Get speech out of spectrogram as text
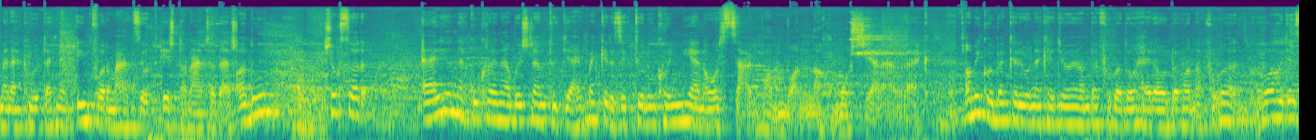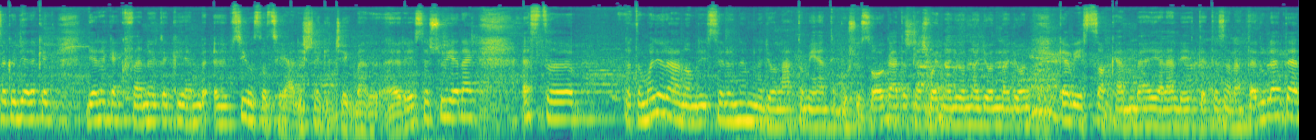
menekülteknek információt és tanácsadást adunk. Sokszor eljönnek Ukrajnába, és nem tudják, megkérdezik tőlünk, hogy milyen országban vannak most jelenleg. Amikor bekerülnek egy olyan befogadó helyre, ahol be vannak fogadva, hogy ezek a gyerekek, gyerekek felnőttek ilyen pszichoszociális segítségben részesüljenek, ezt tehát a magyar állam részéről nem nagyon látom ilyen típusú szolgáltatást, vagy nagyon-nagyon-nagyon kevés szakember jelenlétét ezen a területen.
